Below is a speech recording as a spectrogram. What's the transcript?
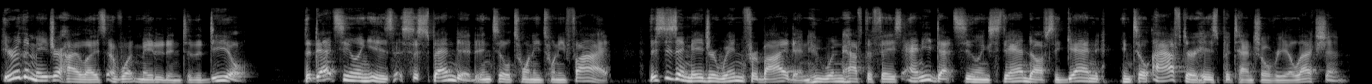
Here are the major highlights of what made it into the deal. The debt ceiling is suspended until 2025. This is a major win for Biden, who wouldn't have to face any debt ceiling standoffs again until after his potential reelection.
